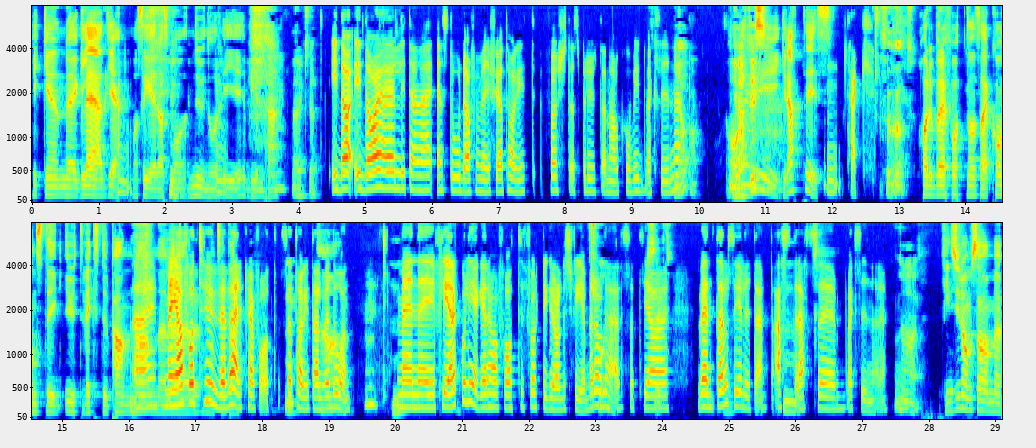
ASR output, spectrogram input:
Vilken eh, glädje mm. att se era små nunor mm. i bild här. Verkligen. Idag, idag är det lite en, en stor dag för mig för jag har tagit första sprutan av covid-vaccinet. Ja. Grattis! Oj, grattis! Mm, tack. Så skönt. Har du börjat fått någon så här konstig utväxt ur pannan? Nej, eller men jag har fått huvudvärk har jag fått. Så jag har mm. tagit Alvedon. Ja. Mm. Men eh, flera kollegor har fått 40 graders feber av det här. Så att jag Sikt. väntar och ser lite. Astras mm. eh, vaccinare. Mm. Ja. Det finns ju de som,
